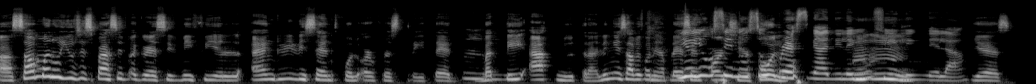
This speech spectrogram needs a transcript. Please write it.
Uh, someone who uses passive-aggressive may feel angry, resentful, or frustrated. Mm. But they act neutral. Yun yung sabi ko nila, pleasant Yun yung or cheerful. sinusuppress nga nila yung Mm-mm. feeling nila. Yes.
